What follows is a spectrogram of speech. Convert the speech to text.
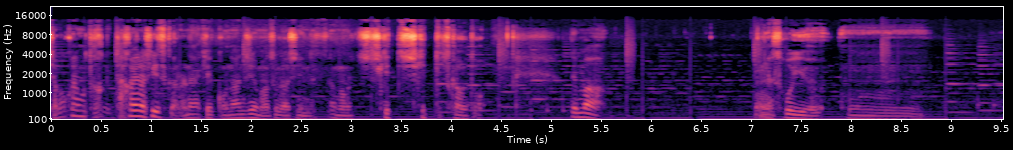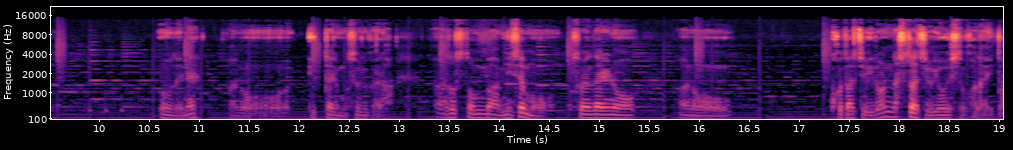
キャバクラも高いらしいですからね。結構何十万するらしいんです。あのしきしきっと使うと。でまあそういううんのでねあの行ったりもするから。そうするとまあ店もそれなりのあの子たちをいろんな人たちを用意しておかないと、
